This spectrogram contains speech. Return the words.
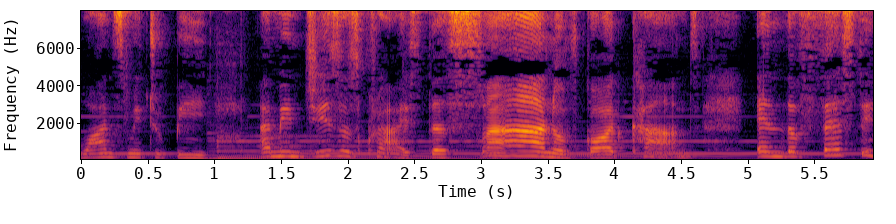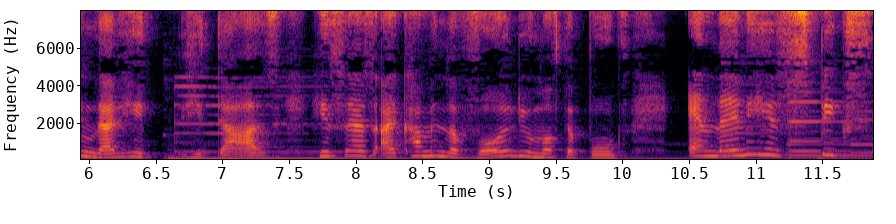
wants me to be? I mean, Jesus Christ, the Son of God, comes. And the first thing that he, he does, he says, I come in the volume of the books and then he speaks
